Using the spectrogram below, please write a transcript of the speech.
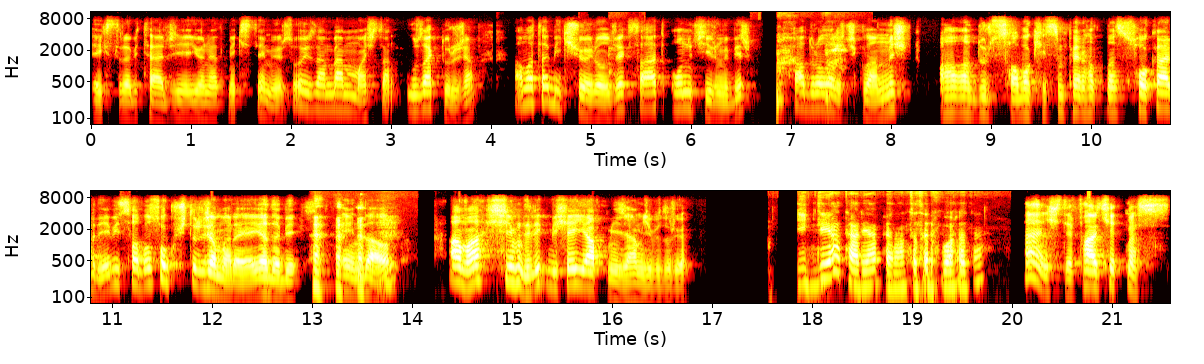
ekstra bir tercihe yöneltmek istemiyoruz. O yüzden ben bu maçtan uzak duracağım. Ama tabii ki şöyle olacak. Saat 13.21 kadrolar açıklanmış. Aa dur Sabo kesin penaltıdan sokar diye bir Sabo sokuşturacağım araya ya da bir Endao. Ama şimdilik bir şey yapmayacağım gibi duruyor. Bigli'ye atar ya penaltıları bu arada. Ha işte fark etmez.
